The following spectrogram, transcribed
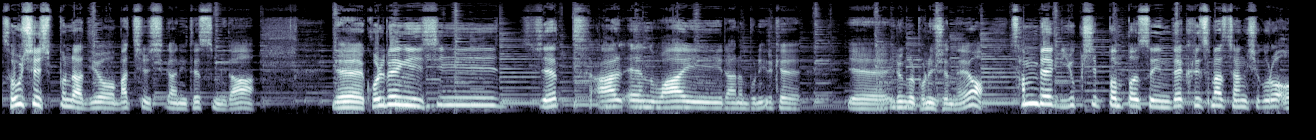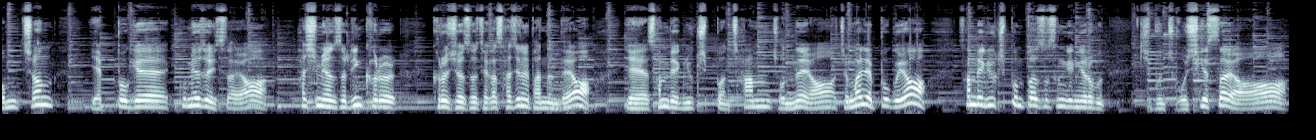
서울시의 10분 라디오 마칠 시간이 됐습니다. 네, 골뱅이 CZRNY라는 분이 이렇게 예, 이런 걸 보내주셨네요. 360번 버스인데 크리스마스 장식으로 엄청 예쁘게 꾸며져 있어요. 하시면서 링크를 걸어주셔서 제가 사진을 봤는데요. 예, 360번 참 좋네요. 정말 예쁘고요. 360번 버스 승객 여러분 기분 좋으시겠어요.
